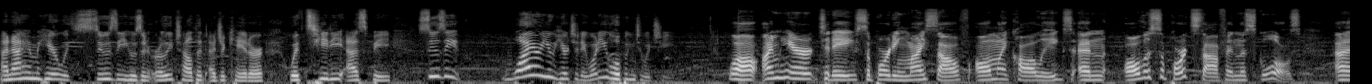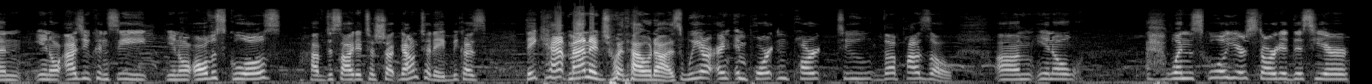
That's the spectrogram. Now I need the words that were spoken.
And I am here with Susie, who's an early childhood educator with TDSB. Susie, why are you here today? What are you hoping to achieve? Well, I'm here today supporting myself, all my colleagues, and all the support staff in the schools. And, you know, as you can see, you know, all the schools have decided to shut down today because they can't manage without us. We are an important part to the puzzle. Um, you know, when the school year started this year,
